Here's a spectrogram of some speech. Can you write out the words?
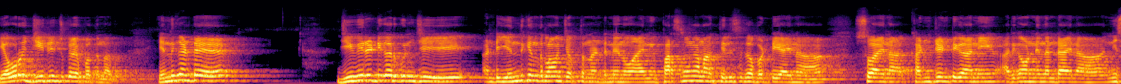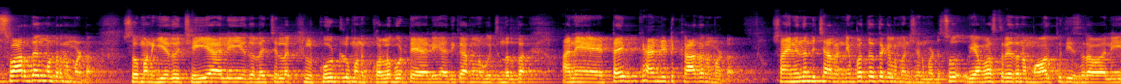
ఎవరు జీర్ణించుకోలేకపోతున్నారు. ఎందుకంటే జీవీ రెడ్డి గారి గురించి అంటే ఎందుకు ఇంతలా చెప్తున్నానంటే నేను ఆయన పర్సనల్గా నాకు తెలుసు కాబట్టి ఆయన సో ఆయన కంటెంట్ కానీ అదిగా ఉండేదంటే ఆయన నిస్వార్థంగా ఉంటారనమాట సో మనకి ఏదో చేయాలి ఏదో లక్షల లక్షల కోట్లు మనకు కొల్లగొట్టేయాలి అధికారంలోకి వచ్చిన తర్వాత అనే టైప్ క్యాండిడేట్ కాదనమాట సో ఆయన ఏంటంటే చాలా నిబద్ధత గల మనిషి అనమాట సో వ్యవస్థలో ఏదైనా మార్పు తీసుకురావాలి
